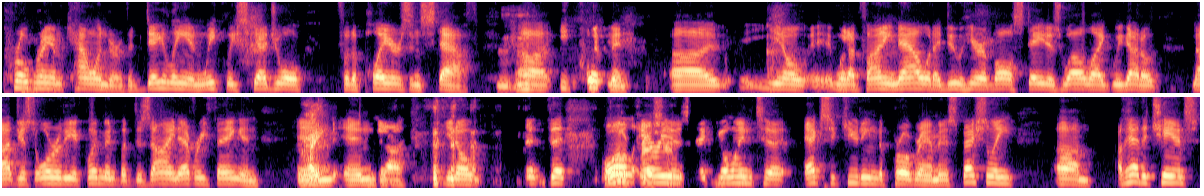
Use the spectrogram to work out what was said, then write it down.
program calendar, the daily and weekly schedule for the players and staff, mm-hmm. uh, equipment. Uh, you know, eh, what I'm finding now, what I do here at Ball State as well, like we got to not just order the equipment, but design everything and, and, right. and, uh, you know, that, that all areas that go into executing the program, and especially um, I've had the chance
